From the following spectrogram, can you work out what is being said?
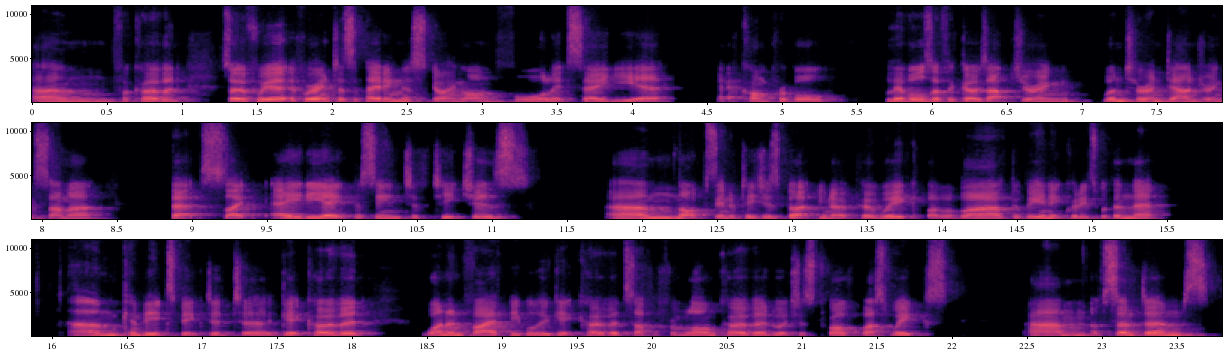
um, for COVID. So if we're if we're anticipating this going on for let's say a year at comparable levels, if it goes up during winter and down during summer, that's like 88% of teachers, um, not percent of teachers, but you know per week, blah blah blah. There'll be inequities within that. Um, can be expected to get COVID. One in five people who get COVID suffer from long COVID, which is 12 plus weeks um, of symptoms.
